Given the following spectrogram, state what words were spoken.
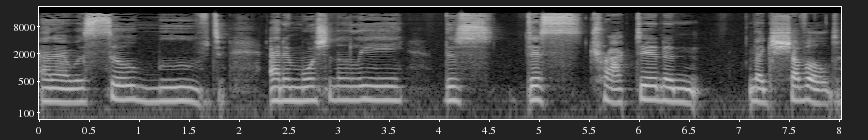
and I was so moved and emotionally dis- distracted and like shoveled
